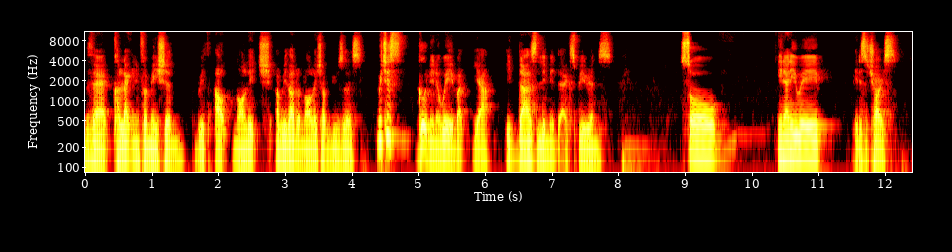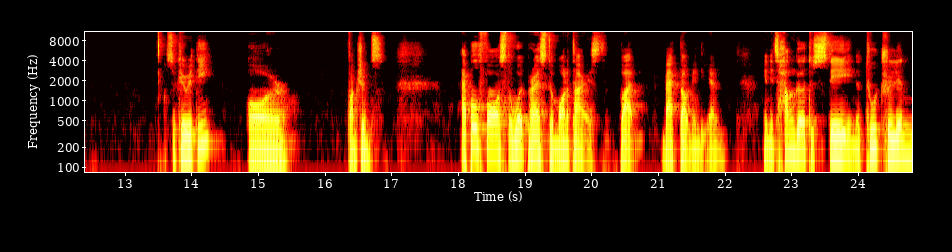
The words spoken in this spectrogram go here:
that collect information without knowledge, or uh, without the knowledge of users, which is good in a way, but yeah, it does limit the experience. So, in any way, it is a choice. Security or functions. Apple forced WordPress to monetize, but backed out in the end. In its hunger to stay in the $2 trillion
